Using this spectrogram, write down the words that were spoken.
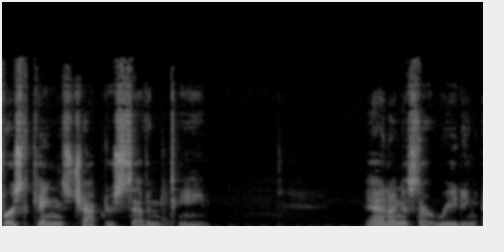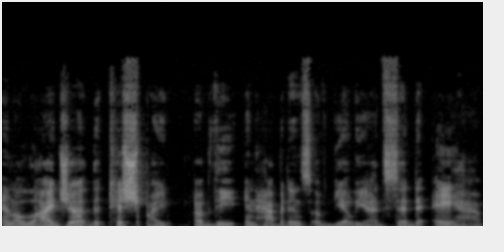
First Kings chapter 17. And I'm going to start reading. And Elijah the Tishbite of the inhabitants of Gilead said to Ahab,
